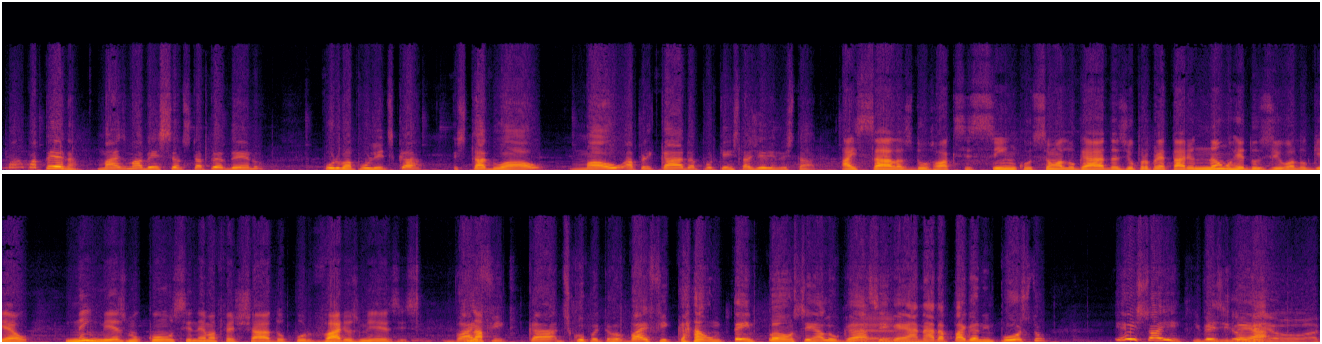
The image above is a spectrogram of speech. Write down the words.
Uma, uma pena. Mais uma vez Santos está perdendo por uma política estadual mal aplicada por quem está gerindo o Estado. As salas do Roxy 5 são alugadas e o proprietário não reduziu o aluguel, nem mesmo com o cinema fechado por vários meses. Vai Na- ficar, desculpa, interromper, vai ficar um tempão sem alugar, É. sem ganhar nada, pagando imposto. E é isso aí. Em vez de eu ganhar. Eu-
